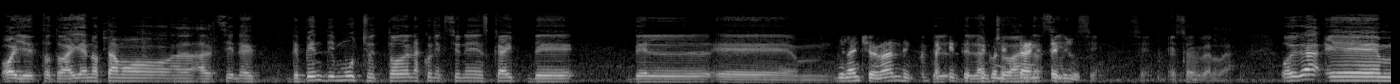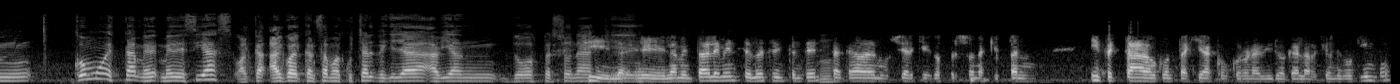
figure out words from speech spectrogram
Oye, esto todavía no estamos al 100. Eh, depende mucho de todas las conexiones Skype de, del, eh, del ancho de banda, en cuánta del, gente del en este Sí, minuto. sí, sí, eso es verdad. Oiga, eh, ¿cómo está? Me, me decías, o alca- algo alcanzamos a escuchar, de que ya habían dos personas Sí, que... la- eh, lamentablemente nuestra intendente Mm. acaba de anunciar que hay dos personas que están infectadas o contagiadas con coronavirus acá en la región de Coquimbo.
